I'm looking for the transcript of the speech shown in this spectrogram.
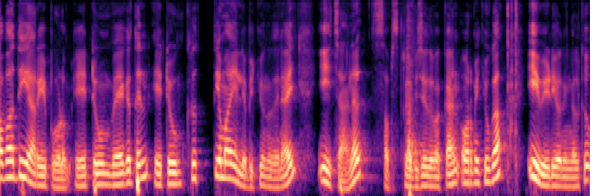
അവധി അറിയിപ്പുകളും ഏറ്റവും വേഗത്തിൽ ഏറ്റവും കൃത്യമായി ലഭിക്കുന്നതിനായി ഈ ചാനൽ സബ്സ്ക്രൈബ് ചെയ്ത് വെക്കാൻ ഓർമ്മിക്കുക. ഈ വീഡിയോ നിങ്ങൾക്ക്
